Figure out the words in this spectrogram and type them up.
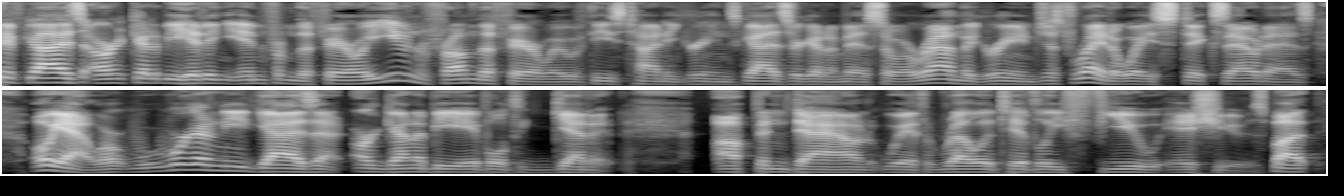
if guys aren't going to be hitting in from the fairway, even from the fairway with these tiny greens. Guys are going to miss. So around the green, just right away sticks out as, oh yeah, we're we're going to need guys that are going to be able to get it up and down with relatively few issues. But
